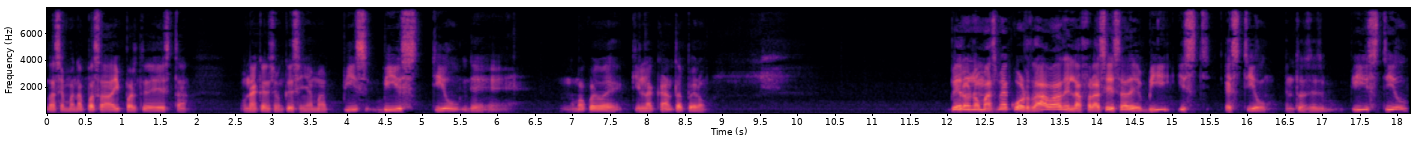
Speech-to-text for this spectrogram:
la semana pasada y parte de esta una canción que se llama Peace Be Still de no me acuerdo de quién la canta, pero pero nomás me acordaba de la frase esa de Be Still. Entonces, Be Still.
